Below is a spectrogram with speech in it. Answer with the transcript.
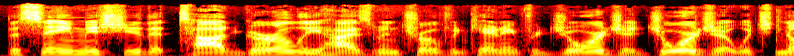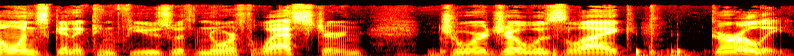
the same issue that Todd Gurley, Heisman Trophy candidate for Georgia, Georgia, which no one's going to confuse with Northwestern. Georgia was like, Gurley,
